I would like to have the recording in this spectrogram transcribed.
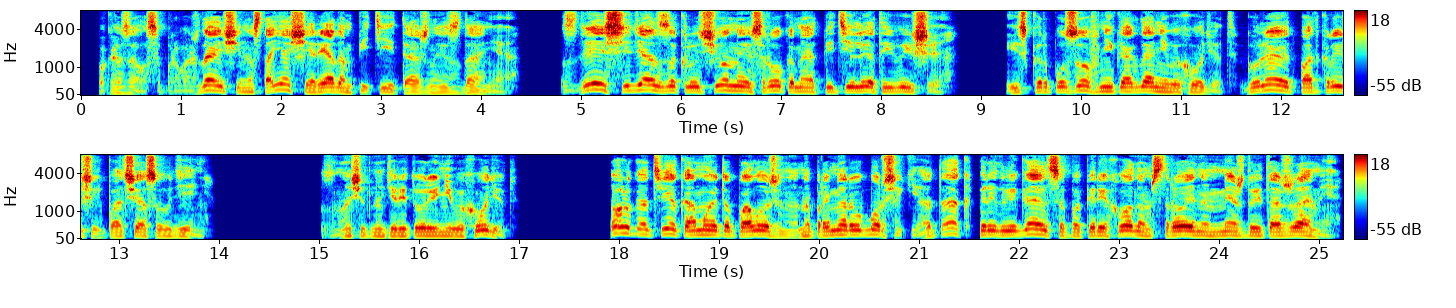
— показал сопровождающий настоящее рядом пятиэтажное здание. «Здесь сидят заключенные сроками от пяти лет и выше. Из корпусов никогда не выходят, гуляют под крышей по часу в день». Значит, на территории не выходит? Только те, кому это положено, например, уборщики, а так передвигаются по переходам, встроенным между этажами.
